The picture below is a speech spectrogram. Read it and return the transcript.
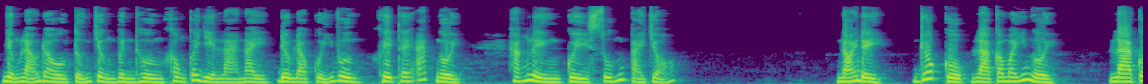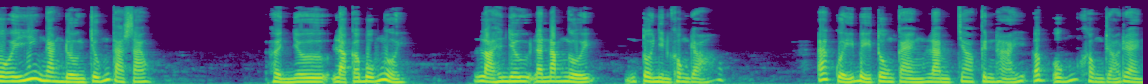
những lão đầu tưởng chừng bình thường không có gì lạ này đều là quỷ vương khi thế áp người. Hắn liền quỳ xuống tại chỗ. Nói đi, rốt cuộc là có mấy người? Là cố ý ngăn đường chúng ta sao? Hình như là có bốn người. Là hình như là năm người, tôi nhìn không rõ. Ác quỷ bị tôn càng làm cho kinh hãi ấp úng không rõ ràng.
